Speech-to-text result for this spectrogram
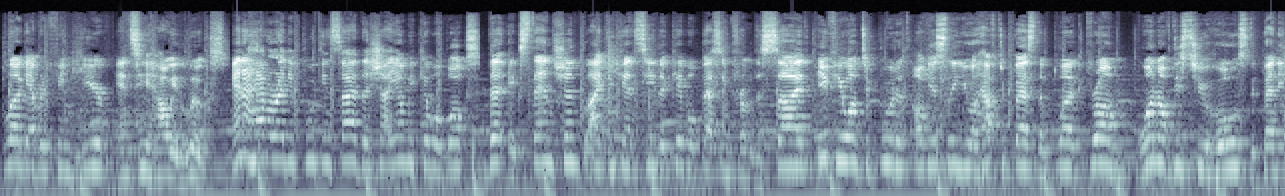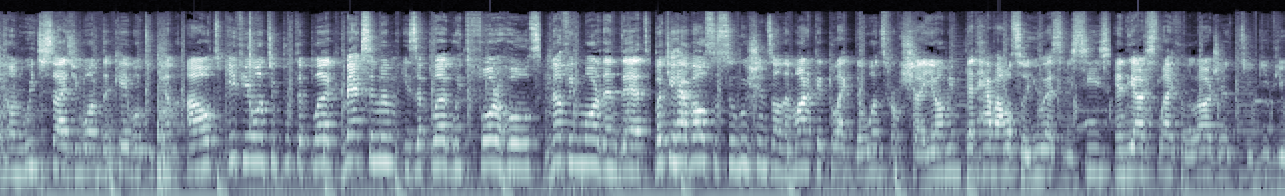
plug everything here and see how it looks. And I have already put inside the Xiaomi cable box the extension like you can see the cable passing from the side if you want to put it obviously you have to pass the plug from one of these two holes depending on which side you want the cable to come out. If you want to put a plug maximum is a plug with four holes nothing more than that. But you have also solutions on the market like the ones from Xiaomi that have also USB-Cs and they are slightly larger to give you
